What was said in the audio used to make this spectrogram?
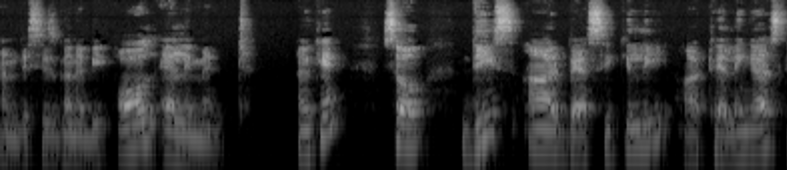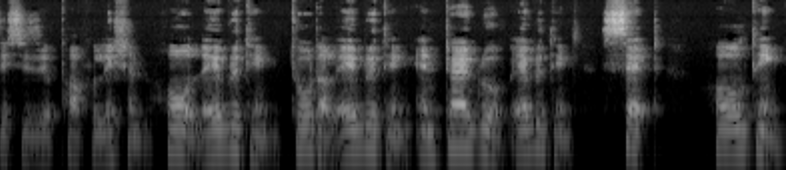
and this is going to be all element. Okay, so these are basically are telling us this is a population, whole, everything, total, everything, entire group, everything, set, whole thing,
